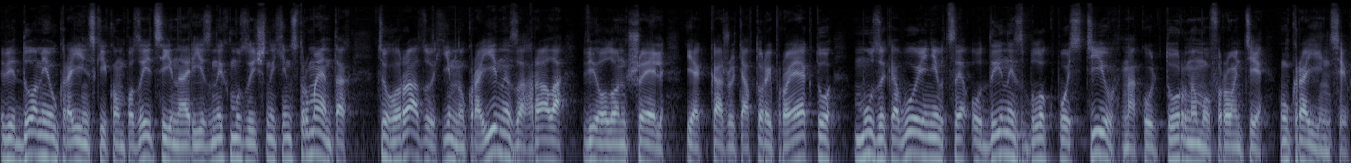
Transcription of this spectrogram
відомі українські композиції на різних музичних інструментах. Цього разу гімн України заграла віолончель. Як кажуть автори проекту, музика воїнів це один із блокпостів на культурному фронті українців.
